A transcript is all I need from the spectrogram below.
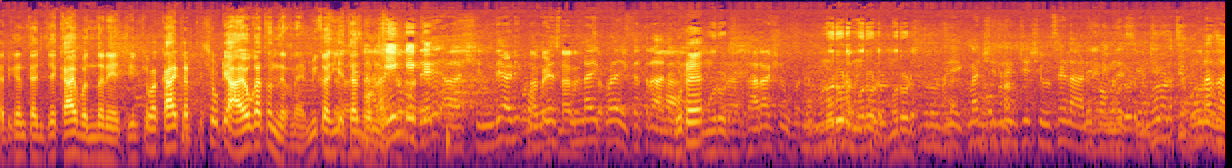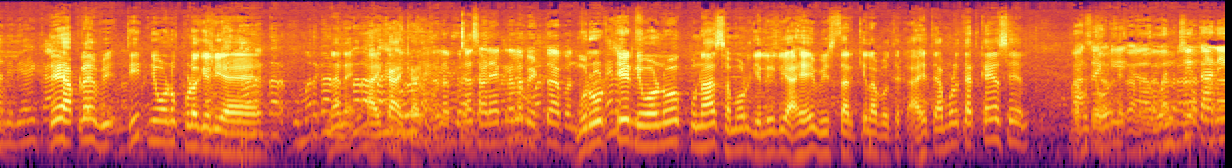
त्या ठिकाणी त्यांचे काय बंधने येतील किंवा काय करतील शेवटी आयोगाचा निर्णय. मी काही याच्यात बोलणार शिंदे आणि काँग्रेस पुन्हा एक वेळा एकत्र आले. कुठे? धाराशिव मुरुड मुरुड मुरुड. म्हणजे एकनाथ शिंदेची शिवसेना आणि काँग्रेसची. निवडणुकी पुन्हा झालेली आहे. ते काय आपल्या वि- तीच निवडणूक पुढे गेली आहे. नाही नाही ऐका ऐका ऐका. पुन्हा साडे अकराला भेटतोय आपण. मुरुडची निवडणूक पुन्हा समोर गेलेली आहे. वीस तारखेला बहुतेक आहे. त्यामुळे त्यात काही असेल. असं आहे की अ, वंचित आणि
